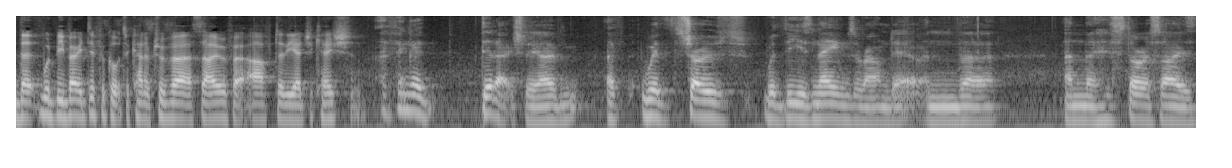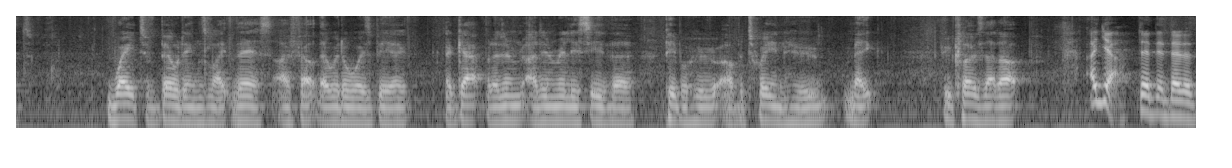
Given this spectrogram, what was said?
that would be very difficult to kind of traverse over after the education? I think I did actually. I've, I've, with shows with these names around it and the and the historicized weight of buildings like this, I felt there would always be a, a gap, but I didn't. I didn't really see the people who are between who make who close that up. Uh, yeah, there, there, there,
